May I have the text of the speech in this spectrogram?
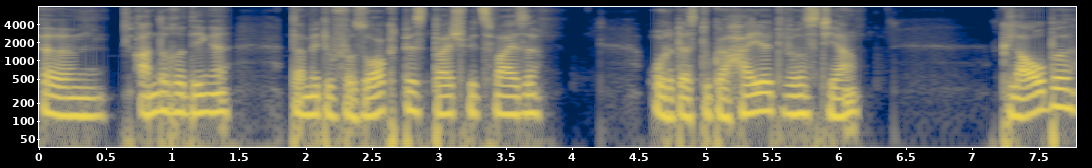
ähm, andere Dinge, damit du versorgt bist beispielsweise oder dass du geheilt wirst, ja. Glaube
